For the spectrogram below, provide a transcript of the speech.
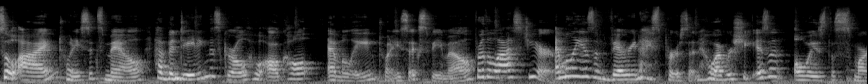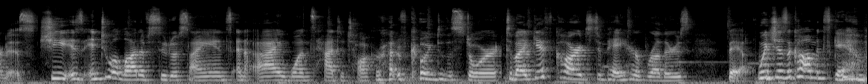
So I, 26 male, have been dating this girl who I'll call Emily, 26 female, for the last year. Emily is a very nice person, however, she isn't always the smartest. She is into a lot of pseudoscience, and I once had to talk her out of going to the store to buy gift cards to pay her brother's bail, which is a common scam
